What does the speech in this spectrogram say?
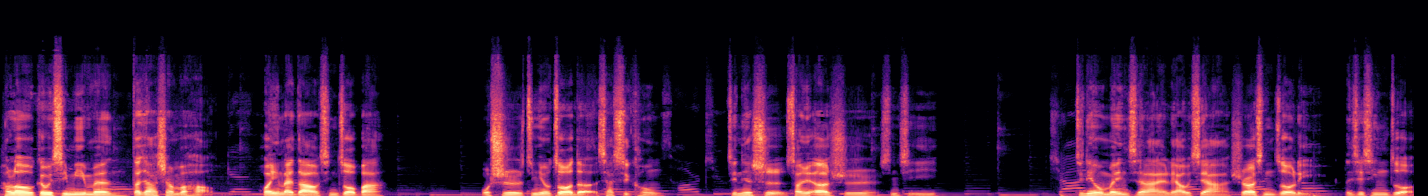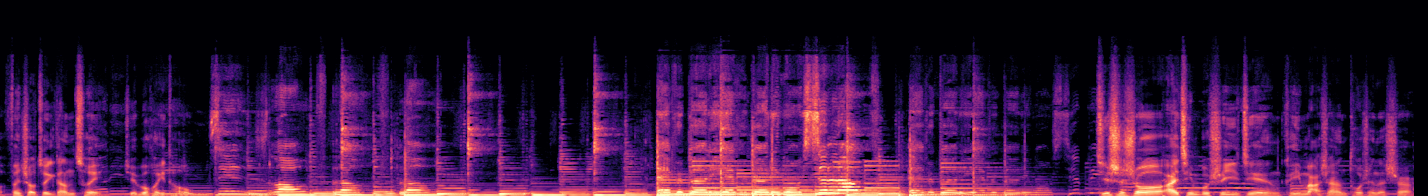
Hello，各位星迷们，大家上午好，欢迎来到星座吧。我是金牛座的夏西空，今天是三月二十日，星期一。今天我们一起来聊一下十二星座里哪些星座分手最干脆，绝不回头。即使说爱情不是一件可以马上脱身的事儿。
